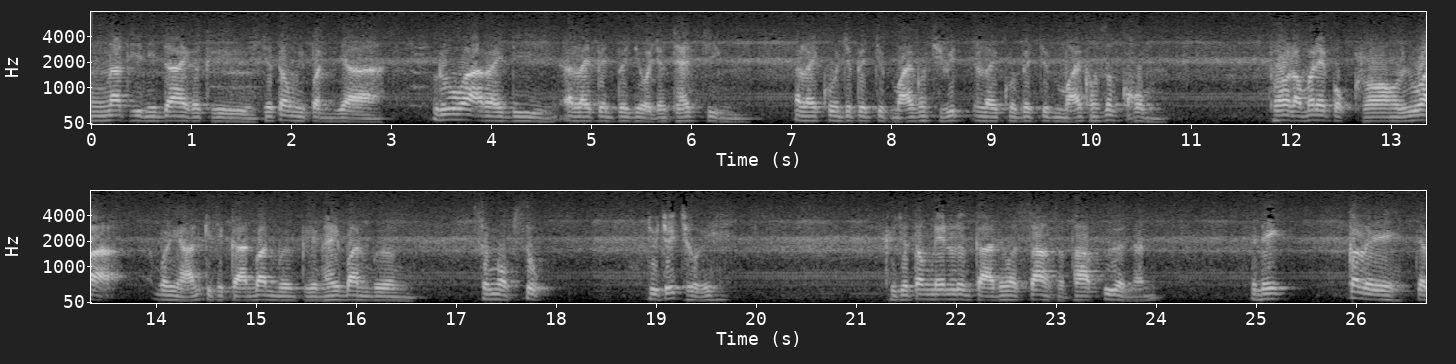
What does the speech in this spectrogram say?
ำหน้าที่นี้ได้ก็คือ จะต้องมีปัญญา รู้ว่าอะไรดี อะไรเป็นประโยชน์อย่างแท้จริง อะไรควรจะเป็นจุดหมายของชีวิต อะไรควรเป็นจุดหมายของสังคม เพราะเราไม่ได้ปกครองหรือว่าบริหารกิจการบ้านเมืองเพียงให้บ้านเมือง สงบสุข อยู่เฉยคือจะต้องเน้นเรื่องการที่ว่าสร้างสภาพเอื้อนนั้นทีนี้ก็เลยจะ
